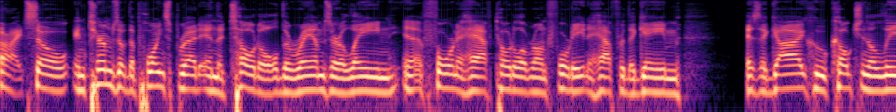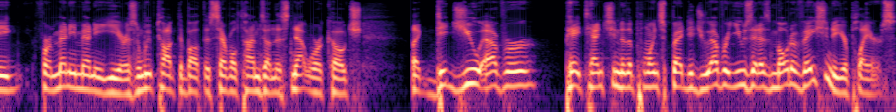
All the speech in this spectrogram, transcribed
All right. So, in terms of the point spread and the total, the Rams are laying uh, four and a half total, around 48 and a half for the game. As a guy who coached in the league for many, many years, and we've talked about this several times on this network, coach, like, did you ever pay attention to the point spread? Did you ever use it as motivation to your players?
